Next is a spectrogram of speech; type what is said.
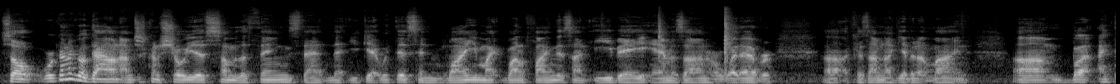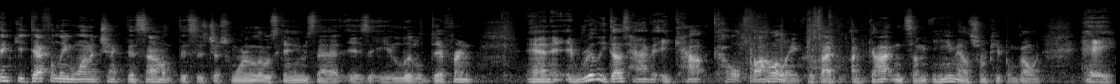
So we're going to go down. I'm just going to show you some of the things that, that you get with this and why you might want to find this on eBay, Amazon, or whatever, because uh, I'm not giving up mine. Um, but I think you definitely want to check this out. This is just one of those games that is a little different. And it really does have a cult following because I've, I've gotten some emails from people going, hey,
